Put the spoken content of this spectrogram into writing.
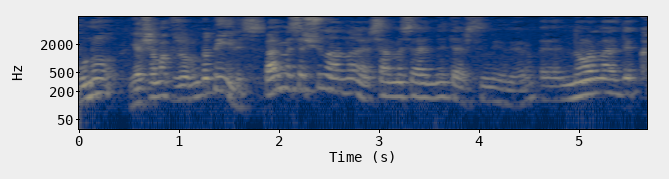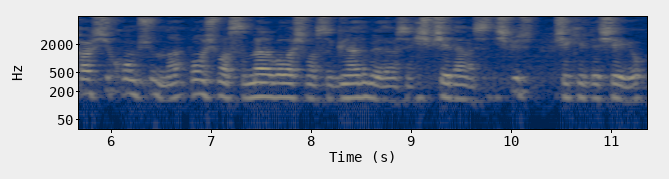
bunu yaşamak zorunda değiliz. Ben mesela şunu anlamıyorum. Sen mesela ne dersin bilmiyorum. Ee, normalde karşı komşunla konuşmazsın, merhabalaşmazsın, günaydın bile demezsin, hiçbir şey demezsin. Hiçbir şekilde şey yok.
